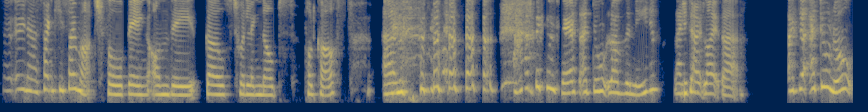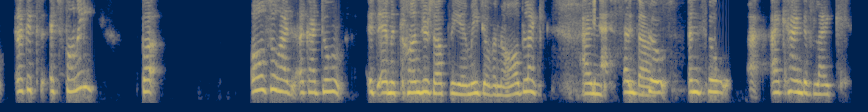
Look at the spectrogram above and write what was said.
So, Una, thank you so much for being on the Girls Twiddling Knobs podcast. Um, I have to confess, I don't love the name. Like you don't like that? I, I don't know. Like it's it's funny, but also I like I don't it and it conjures up the image of a knob like and yes, and so and so I, I kind of like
